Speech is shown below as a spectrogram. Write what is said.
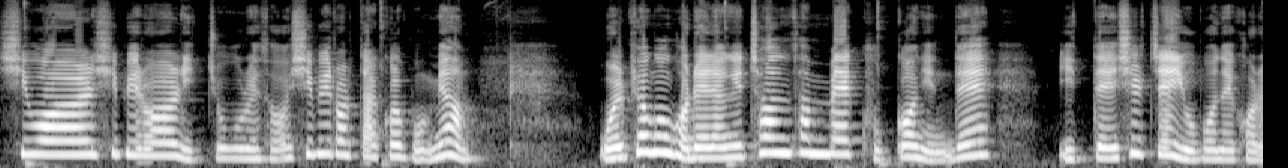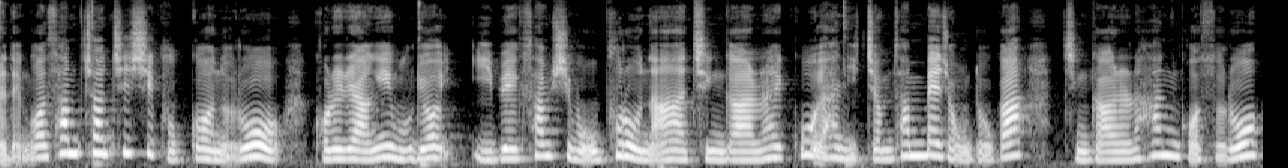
10월, 11월 이쪽으로 해서 11월 달 걸 보면 월 평균 거래량이 1,309건인데 이때 실제 요번에 거래된 건 3,079건으로 거래량이 무려 235%나 증가를 했고 한 2.3배 정도가 증가를 한 것으로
